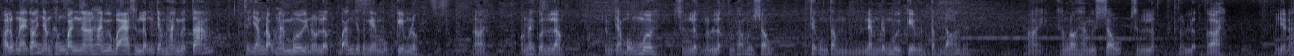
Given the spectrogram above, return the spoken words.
Hồi lúc này có nhận kháng băng 23 sinh lực 128 thì gian động 20 nỗ lực bán cho thằng em một kim luôn. Rồi con này của anh Long 540 sinh lực nỗ lực thằng pháo 16 chắc cũng tầm 5 đến 10 kim tầm đó nè. Rồi kháng lôi 26 sinh lực nỗ lực. Rồi bây giờ đây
